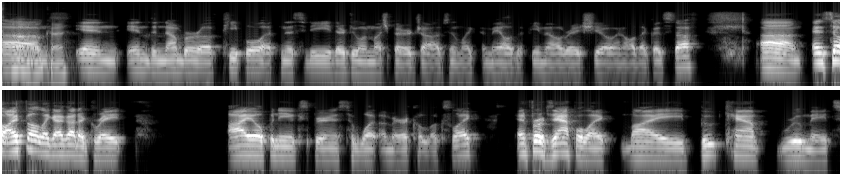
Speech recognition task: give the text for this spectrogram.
Um, Oh, okay. In in the number of people, ethnicity, they're doing much better jobs in like the male to female ratio and all that good stuff. Um, and so I felt like I got a great eye-opening experience to what America looks like. And for example, like my boot camp roommates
